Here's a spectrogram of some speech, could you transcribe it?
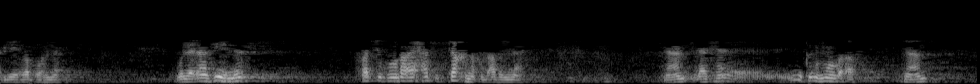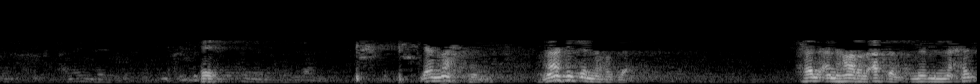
اللي يضربه المثل ولا الآن فيه مسك قد تكون رائحته تخنق بعض الناس. نعم لكن يمكن هو الاصل نعم. إيش؟ لأن ما ما في الجنة غزلان هل أنهار العسل من نحل؟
